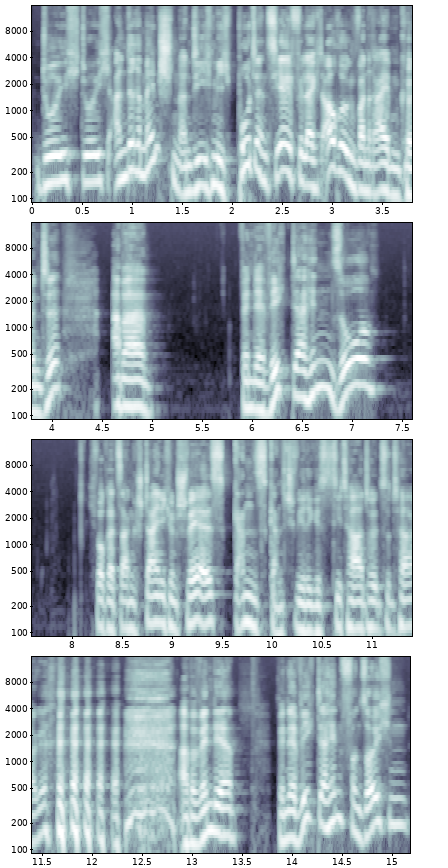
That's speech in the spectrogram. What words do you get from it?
durch, durch andere Menschen, an die ich mich potenziell vielleicht auch irgendwann reiben könnte. Aber wenn der Weg dahin so, ich wollte gerade sagen, steinig und schwer ist, ganz, ganz schwieriges Zitat heutzutage. Aber wenn der, wenn der Weg dahin von solchen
